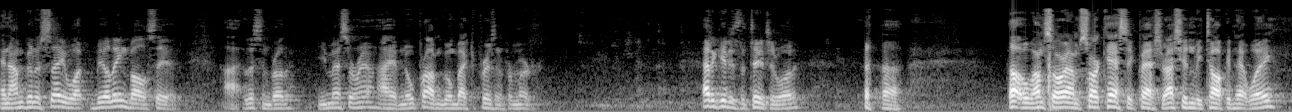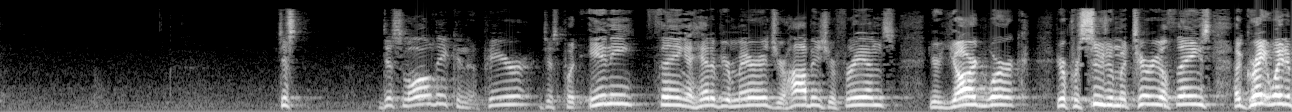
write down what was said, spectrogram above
and I'm going to say what Bill Engvall said. listen, brother, you mess around, I have no problem going back to prison for murder. To get his attention, wasn't it? oh, I'm sorry, I'm sarcastic, Pastor. I shouldn't be talking that way. Just disloyalty can appear, just put anything ahead of your marriage, your hobbies, your friends, your yard work, your pursuit of material things. A great way to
